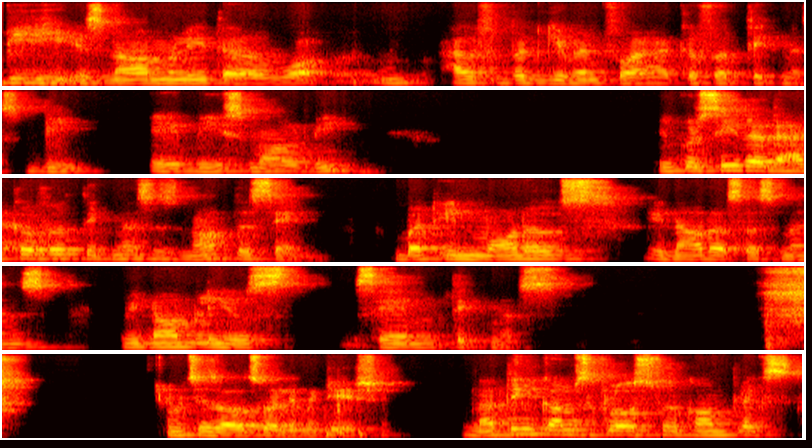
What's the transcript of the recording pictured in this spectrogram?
b is normally the alphabet given for aquifer thickness b a b small b. You could see that the aquifer thickness is not the same but in models, in our assessments, we normally use same thickness, which is also a limitation. Nothing comes close to a complex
